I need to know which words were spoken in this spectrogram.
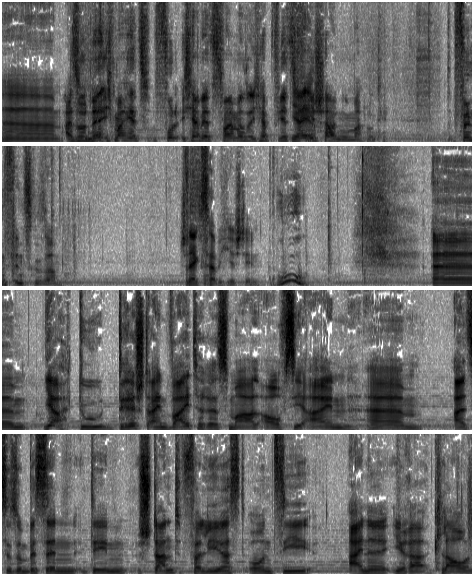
Ähm, Also, ne, ich mache jetzt full, ich habe jetzt zweimal so, ich habe jetzt Ja, vier ja. Schaden gemacht. Okay. Fünf insgesamt. sechs habe ich hier stehen. Uh. Ähm, ja, du drischt ein weiteres Mal auf sie ein, ähm, als du so ein bisschen den Stand verlierst und sie eine ihrer Klauen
